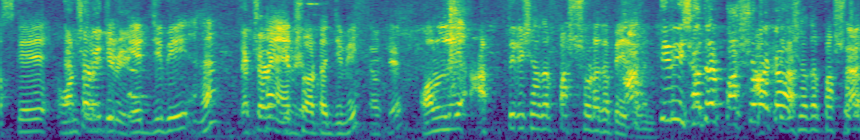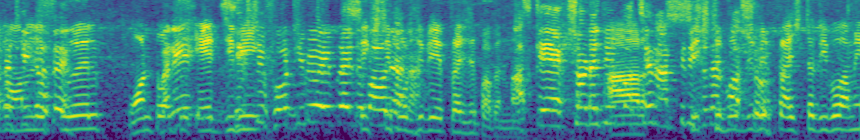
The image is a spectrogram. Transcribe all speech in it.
আজকে ওয়ান 128 জিবি হ্যাঁ? 128 হ্যাঁ একশো আঠাশ জিবি ওকে অনলি আটত্রিশ হাজার পাঁচশো টাকা পেয়ে যাবেন। আটত্রিশ হাজার পাঁচশো টাকা? আটত্রিশ হাজার পাঁচশো টাকা অনলি আছে। টুয়েলভ ওয়ান মানে twenty eight GB sixty four GB ওই প্রাইসে পাওয়া যায় ফোর না। জিবি এই প্রাইসে পাবেন না। আজকে জিবি পাচ্ছেন জিবির প্রাইসটা দিব আমি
